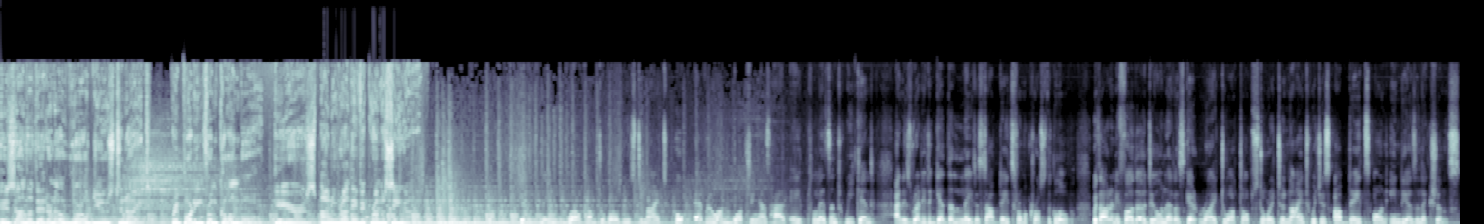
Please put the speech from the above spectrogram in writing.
is Ada Derana World News Tonight. Reporting from Colombo, here's Anuradhi Vikramasinghe. Good evening. Welcome to World News Tonight. Hope everyone watching has had a pleasant weekend and is ready to get the latest updates from across the globe. Without any further ado, let us get right to our top story tonight, which is updates on India's elections.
